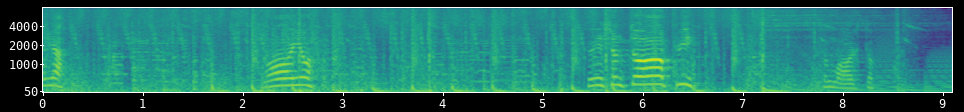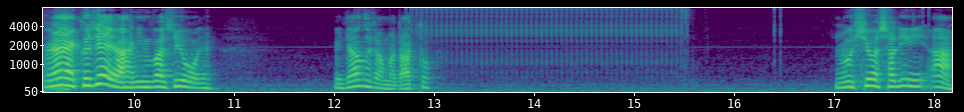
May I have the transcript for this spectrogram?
Aia. Muoio. Qui sono troppi. Sono morto. Eh, cos'era l'invasione? Vediamo cosa mi ha dato. Non riuscivo a salire. Ah.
